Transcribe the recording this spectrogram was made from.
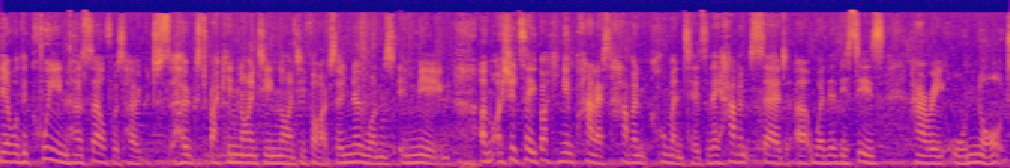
Yeah, well, the Queen herself was hoaxed, hoaxed back in 1995, so no one's immune. Um, I should say Buckingham Palace haven't commented, so they haven't said uh, whether this is Harry or not,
